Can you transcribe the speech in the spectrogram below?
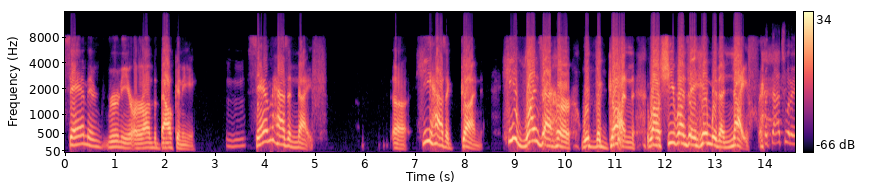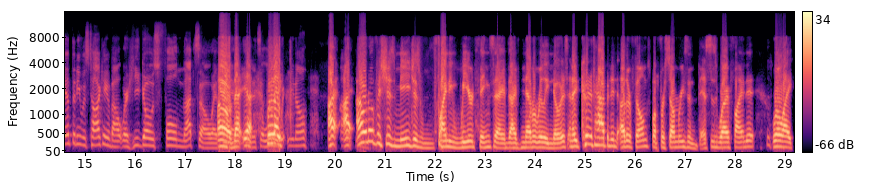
Sam and Rooney are on the balcony, hmm Sam has a knife. Uh, he has a gun. He runs at her with the gun while she runs at him with a knife. But that's what Anthony was talking about, where he goes full nutso. At Oh, the that- yeah, It's a but, little, like, you know. I, I, I don't know if it's just me just finding weird things that I've, that I've never really noticed, and it could have happened in other films, but for some reason this is where I find it. Where like,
